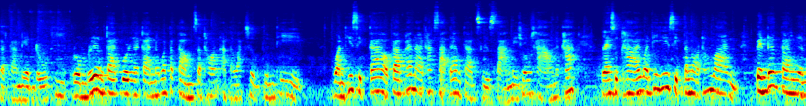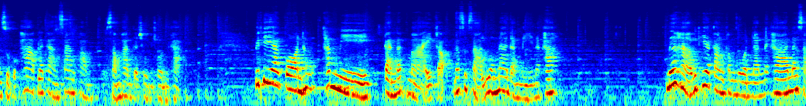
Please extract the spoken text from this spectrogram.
จัดการเรียนรู้ที่รวมเรื่องการบูรณาการนวัตกรรม สะท้อนอัตลักษณ์เชิงพื้นที่ วันที่ 19 การพัฒนาทักษะด้านการสื่อสารในช่วงเช้านะคะ และสุดท้ายวันที่ 20 ตลอดทั้งวัน เป็นเรื่องการเงินสุขภาพและการสร้างความสัมพันธ์กับชุมชนค่ะ วิทยากรท,ท่านมีการนัดหมายกับนักศึกษาล่วงหน้าดังนี้นะคะ เนื้อหาวิทยาการคำนวณนั้นนะคะ นักศึกษา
